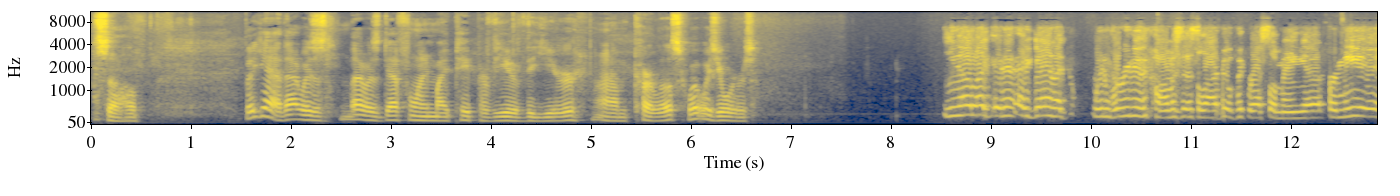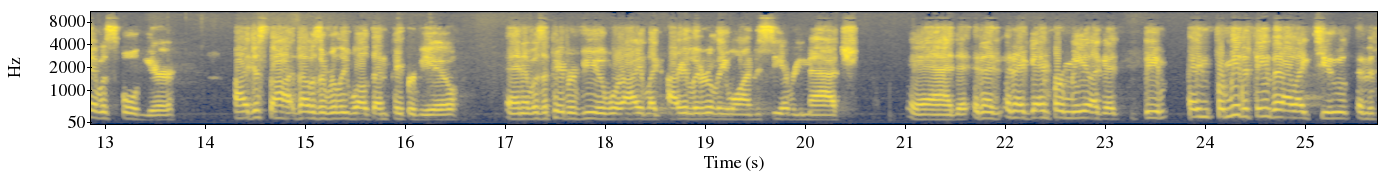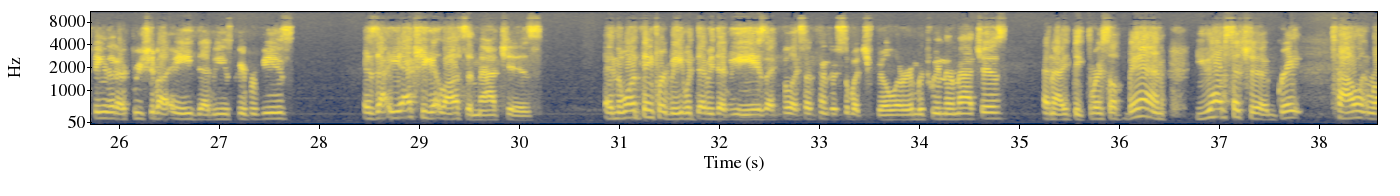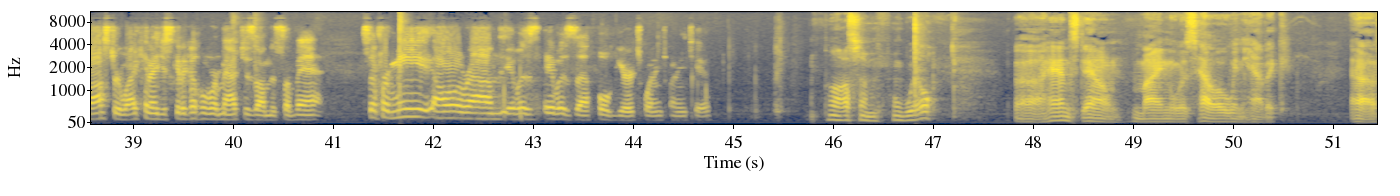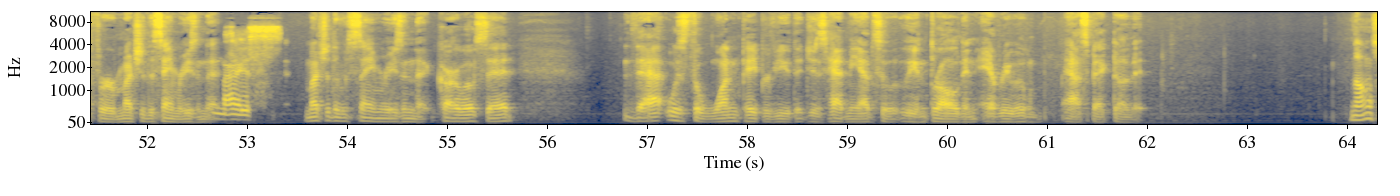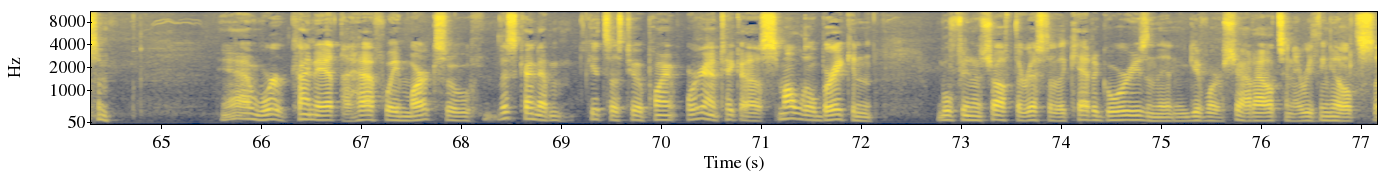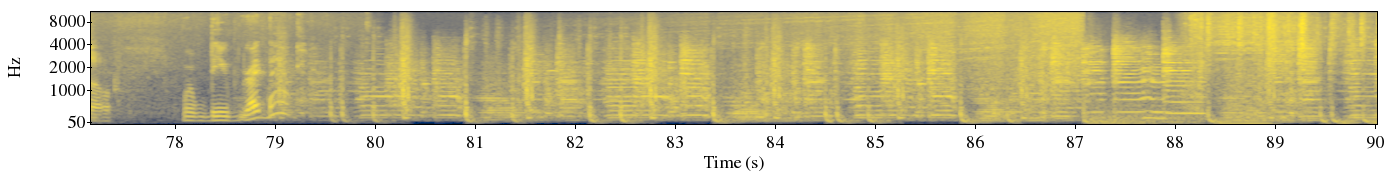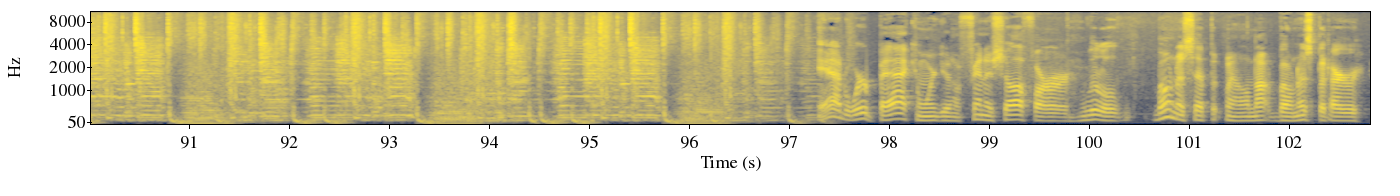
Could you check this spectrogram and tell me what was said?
So, but yeah, that was that was definitely my pay per view of the year. Um, Carlos, what was yours? You know, like again, like when we're reading the comments, there's a lot of people pick WrestleMania. For me, it was Full Gear. I just thought that was a really well done pay per view, and it was a pay per view where I like I literally wanted to see every match, and and, and again for me like it, the and for me the thing that I like too, and the thing that I appreciate about AEW's pay per views, is that you actually get lots of matches. And the one thing for me with WWE is I feel like sometimes there's so much filler in between their matches, and I think to myself, man, you have such a great talent roster. Why can't I just get a couple more matches on this event? So for me, all around, it was it was a full gear 2022. Awesome, Will. Uh, hands down, mine was Halloween Havoc. uh, for much of the same reason that Nice. much of the same reason that Carlos said. That was the one pay per view that just had me absolutely enthralled in every little aspect of it. Awesome. Yeah, we're kind of at the halfway mark, so this kind of gets us to a point. We're going to take a small little break and we'll finish off the rest of the categories and then give our shout outs and everything else. So we'll be right back. And we're back, and we're going to finish off our little bonus episode. Well, not bonus, but our,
